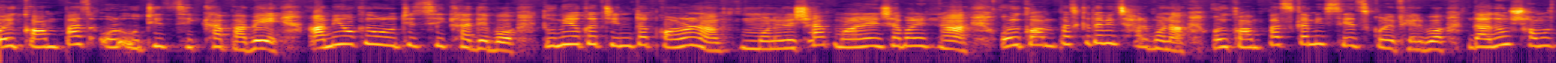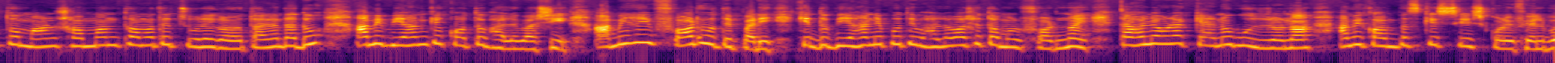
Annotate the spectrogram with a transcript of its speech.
ওই কম্পাস ওর উচিত শিক্ষা পাবে। আমি ওকে ওর উচিত শিক্ষা দেব। তুমি ওকে চিন্তা করো না মোনালিসা মোনালিসা বলে, না, ওই কম্পাসকে তো আমি ছাড়বো না। ওই কম্পাসকে আমি শেষ করে ফেলব। দাদুর সমস্ত মান সম্মান তো আমাদের চলে গেল, তাই না দাদু? আমি বিহানকে কত ভালোবাসি। আমি এই ফ্রড হতে পারি, কিন্তু বিহানের প্রতি ভালোবাসা তো আমার ফ্রড নয়। তাহলে ওরা কেন বুঝলো না? আমি কম্পাসকে শেষ করে ফেলব।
